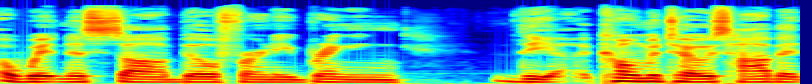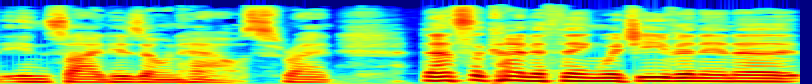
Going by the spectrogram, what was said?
a witness saw Bill Ferny bringing the comatose hobbit inside his own house, right? That's the kind of thing which even in a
